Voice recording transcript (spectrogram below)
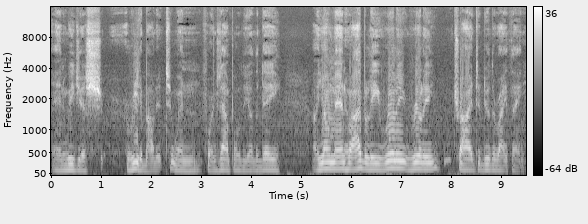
And we just read about it when, for example, the other day, a young man who I believe really, really tried to do the right thing.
